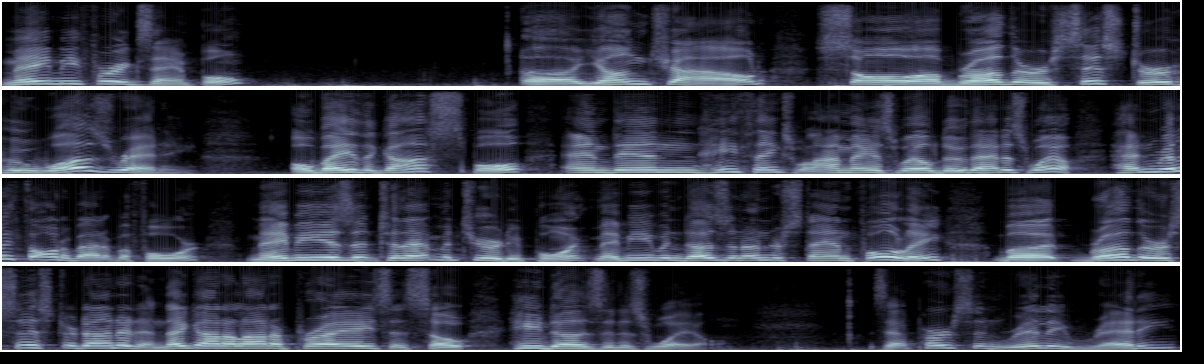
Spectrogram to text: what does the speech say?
Maybe, for example, a young child saw a brother or sister who was ready obey the gospel, and then he thinks, well, I may as well do that as well. Hadn't really thought about it before. Maybe isn't to that maturity point. Maybe even doesn't understand fully, but brother or sister done it and they got a lot of praise, and so he does it as well. Is that person really ready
